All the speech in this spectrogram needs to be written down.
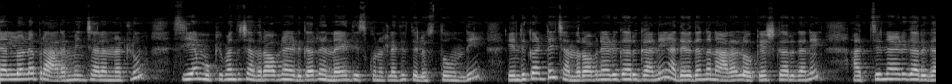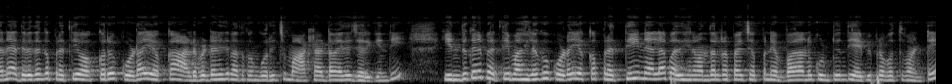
నెలలోనే ప్రారంభించాలన్నట్లు సీఎం ముఖ్యమంత్రి చంద్రబాబు నాయుడు గారు నిర్ణయం తీసుకున్నట్లయితే తెలుస్తూ ఉంది. ఎందుకంటే చంద్రబాబు నాయుడు గారు కానీ అదేవిధంగా నారా లోకేష్ గారు కానీ అచ్చెన్నాయుడు గారు కానీ అదేవిధంగా ప్రతి ఒక్కరూ కూడా ఈ యొక్క ఆడబిడ్డ అనేది పథకం గురించి మాట్లాడడం అయితే జరిగింది. ఎందుకని ప్రతి మహిళకు కూడా ఈ యొక్క ప్రతి నెల పదిహేను వందల రూపాయలు చొప్పున ఇవ్వాలనుకుంటుంది ఏపీ ప్రభుత్వం అంటే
